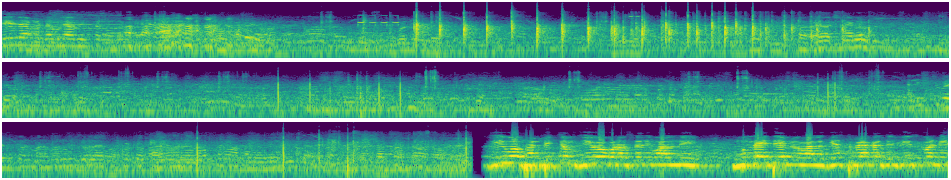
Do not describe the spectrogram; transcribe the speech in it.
చేయబట్టు డబ్బులు యాభై ఇస్తాను. జీవో పంపించాం జీవో కూడా వస్తుంది వాళ్ళని. ముందైతే మేము వాళ్ళ గెస్ట్ ఫ్యాకల్టీ తీసుకోండి.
